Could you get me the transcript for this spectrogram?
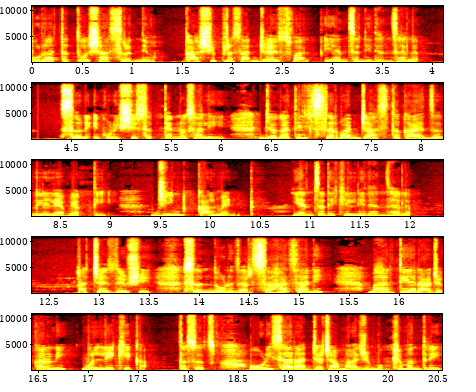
पुरातत्वशास्त्रज्ञ काशीप्रसाद जयस्वाल यांचं निधन झालं. सन एकोणीसशे सत्त्याण्णव साली जगातील सर्वात जास्त काळ जगलेल्या व्यक्ती जीन कालमेंट यांचं देखील निधन झालं. आजच्याच दिवशी सन दोन हजार सहा साली भारतीय राजकारणी व लेखिका तसंच ओडिसा राज्याच्या माजी मुख्यमंत्री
